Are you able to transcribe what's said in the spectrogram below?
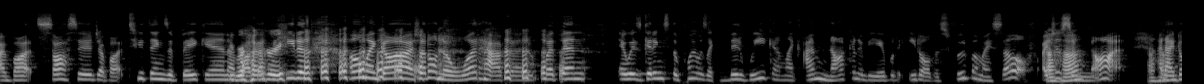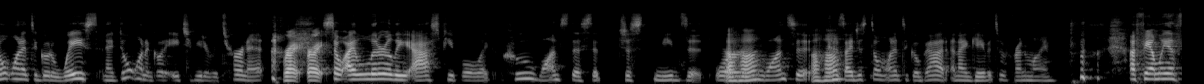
I bought sausage. I bought two things of bacon. I You were bought the fajitas. Oh my gosh, I don't know what happened. But then it was getting to the point, it was like midweek, and I'm like, I'm not going to be able to eat all this food by myself. I just Uh-huh. am not. And Uh-huh. I don't want it to go to waste, and I don't want to go to HEB to return it. right, right. So I literally asked people, like, who wants this that just needs it or Uh-huh. wants it? Uh-huh. Because I just don't want it to go bad. And I gave it to a friend of mine, a family of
